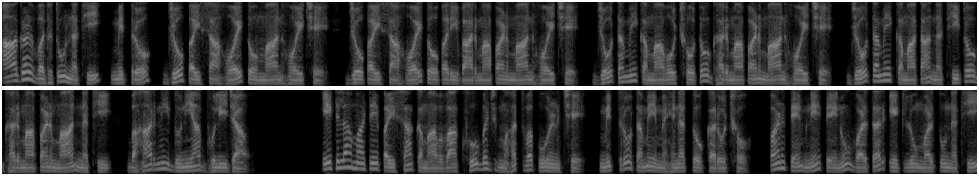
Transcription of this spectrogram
આગળ વધતું નથી, મિત્રો, જો પૈસા હોય તો માન હોય છે, જો પૈસા હોય તો પરિવારમાં પણ માન હોય છે, જો તમે કમાવો છો તો ઘરમાં પણ માન હોય છે, જો તમે કમાતા નથી તો ઘરમાં પણ માન નથી, બહારની દુનિયા ભૂલી જાઓ. એટલા માટે પૈસા કમાવવા ખૂબ જ મહત્વપૂર્ણ છે, મિત્રો, તમે મહેનત તો કરો છો, પણ તેમને તેનું વળતર એટલું મળતું નથી,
